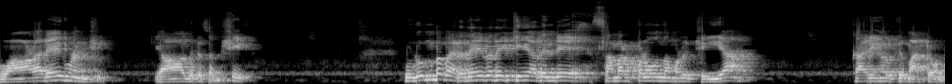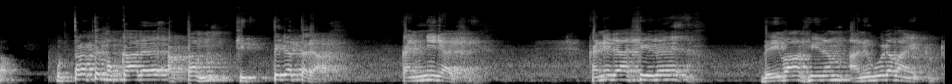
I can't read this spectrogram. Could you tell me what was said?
വളരെ ഗുണം ചെയ്യും. യാതൊരു സംശയം കുടുംബ പരദേവതയ്ക്ക് അതിന്റെ സമർപ്പണവും നമ്മൾ ചെയ്യാം. കാര്യങ്ങൾക്ക് മാറ്റം ഉണ്ടാവും. ഉത്രത്തെ മുക്കാൽ അത്തം ചിത്തിരത്തര കന്നിരാശി. കന്നിരാശിയിൽ ദൈവാധീനം അനുകൂലമായിട്ടുണ്ട്.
